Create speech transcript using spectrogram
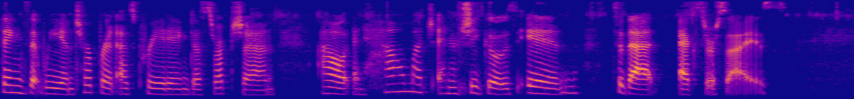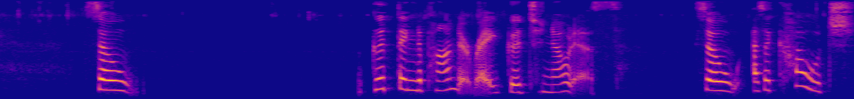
things that we interpret as creating disruption out and how much energy goes in to that exercise. So, good thing to ponder, right? Good to notice. So as a coach,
